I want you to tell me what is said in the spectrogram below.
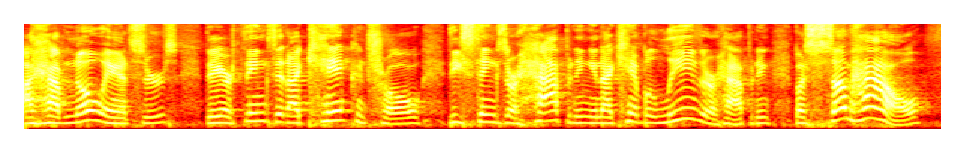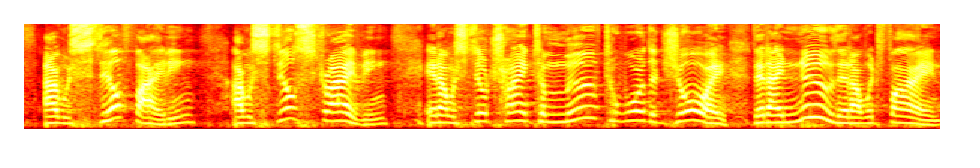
I have no answers. They are things that I can't control. These things are happening, and I can't believe they're happening. But somehow, I was still fighting. I was still striving and I was still trying to move toward the joy that I knew that I would find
